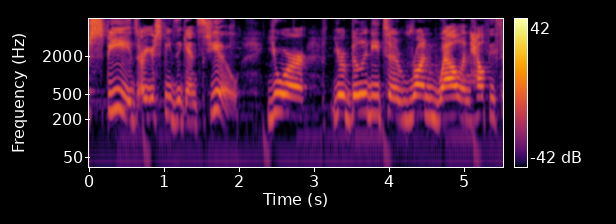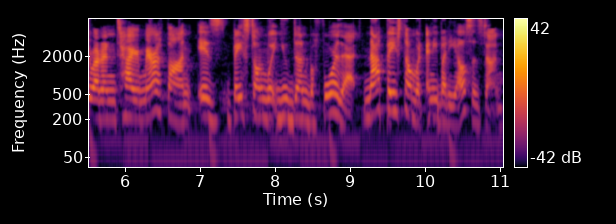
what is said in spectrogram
speeds are your speeds against you your your ability to run well and healthy throughout an entire marathon is based on what you've done before that, not based on what anybody else has done.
